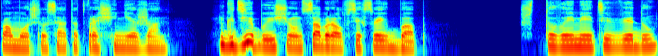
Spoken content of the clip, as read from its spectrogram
поморщился от отвращения Жан. Где бы еще он собрал всех своих баб? Что вы имеете в виду?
